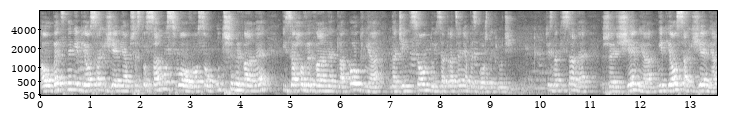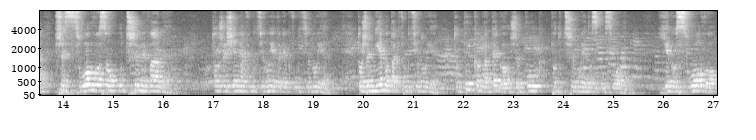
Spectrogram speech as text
A obecne niebiosa i ziemia przez to samo Słowo są utrzymywane i zachowywane dla ognia na dzień sądu i zatracenia bezbożnych ludzi. Tu jest napisane, że ziemia, niebiosa i ziemia przez Słowo są utrzymywane. To, że ziemia funkcjonuje tak, jak funkcjonuje, to, że niebo tak funkcjonuje, to tylko dlatego, że Bóg podtrzymuje to swym Słowem. Jego Słowo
